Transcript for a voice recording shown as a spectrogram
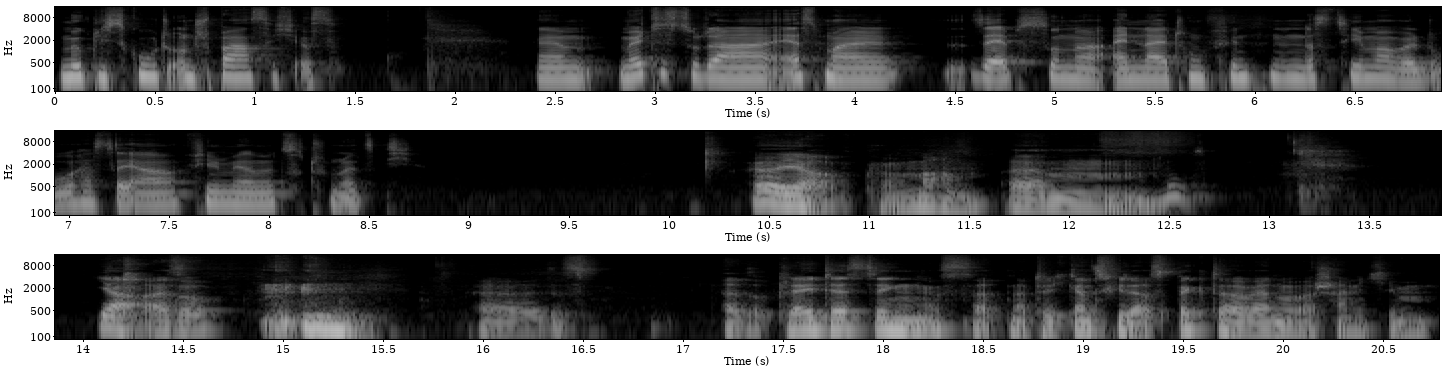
möglichst gut und spaßig ist. Ähm, möchtest du da erstmal selbst so eine Einleitung finden in das Thema, weil du hast da ja viel mehr damit zu tun als ich. Äh, ja, können wir machen. Ähm, ja, also äh, das, also Playtesting, es hat natürlich ganz viele Aspekte, da werden wir wahrscheinlich im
